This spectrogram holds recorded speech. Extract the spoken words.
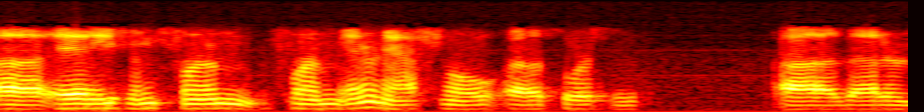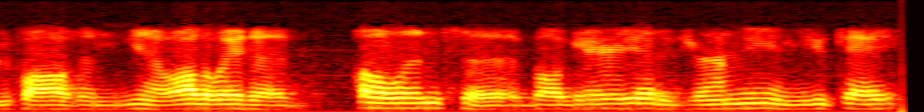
uh, and even from from international uh, sources uh, that are involved, in you know, all the way to Poland to Bulgaria to Germany and the UK.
